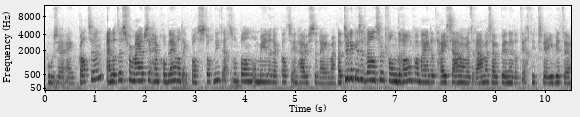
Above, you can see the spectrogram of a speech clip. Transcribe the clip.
poezen en katten. En dat is voor mij op zich geen probleem. Want ik was toch niet echt van plan om meerdere katten in huis te nemen. Natuurlijk is het wel een soort van droom van mij dat hij samen met Rama zou kunnen. Dat echt die twee witte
